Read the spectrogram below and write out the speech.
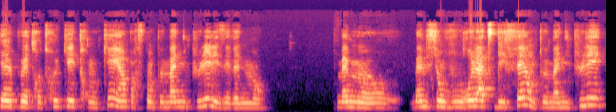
qu'elle peut être truquée, tronquée, hein, parce qu'on peut manipuler les événements. Même, euh, même si on vous relate des faits, on peut manipuler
